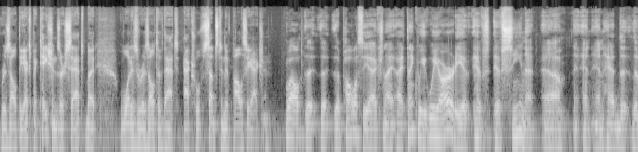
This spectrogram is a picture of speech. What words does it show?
result? The expectations are set, but what is the result of that actual substantive policy action? Well, the, the, the, policy action, I, I, think we, we already have, have seen it uh, and, and had the, the,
